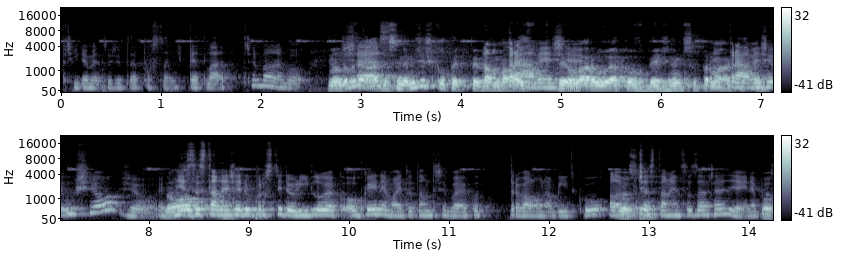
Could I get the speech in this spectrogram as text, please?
přijde mi to, že to je posledních pět let třeba, nebo No dobře, ale ty si nemůžeš koupit piva no, malých právě, pivovarů že... jako v běžném supermarketu. No právě, že už jo, že jo. Jako no, mně se stane, že jdu prostě do Lidlu, jako OK, nemají to tam třeba jako trvalou nabídku, ale Jasně. občas tam něco zařadějí, nebo,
